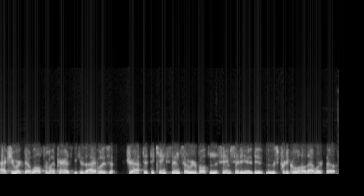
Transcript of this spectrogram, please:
I actually worked out well for my parents because I was drafted to Kingston, so we were both in the same city. It, it was pretty cool how that worked out.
